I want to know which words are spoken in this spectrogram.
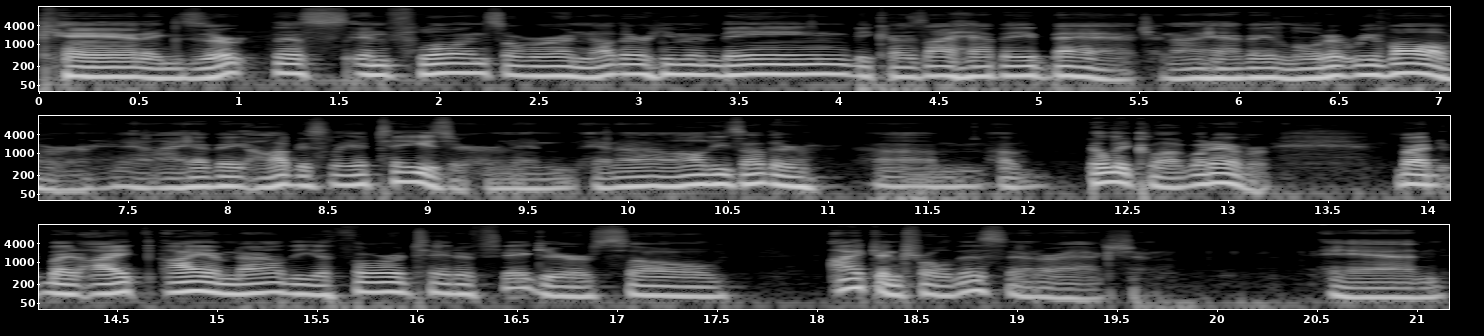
can exert this influence over another human being because I have a badge and I have a loaded revolver and I have a obviously a taser and and uh, all these other um, a billy club whatever, but but I I am now the authoritative figure so I control this interaction and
